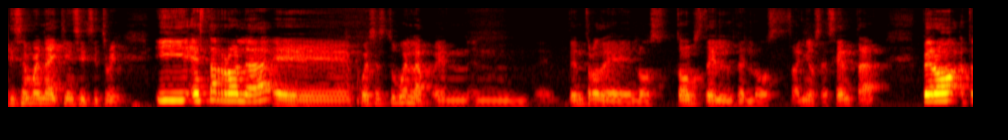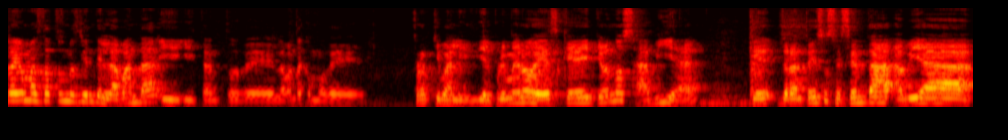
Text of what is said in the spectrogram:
December 1963. Y esta rola, eh, pues estuvo en la, en, dentro de los tops del, de los años 60. Pero traigo más datos más bien de la banda y, tanto de la banda como de Frankie Valli. Y el primero es que yo no sabía que durante esos 60 había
